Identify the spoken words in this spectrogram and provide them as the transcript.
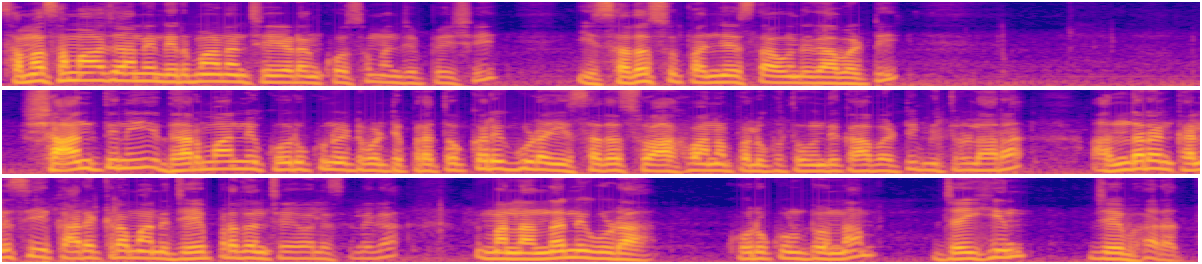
సమసమాజాన్ని నిర్మాణం చేయడం కోసం అని చెప్పేసి ఈ సదస్సు పనిచేస్తూ ఉంది కాబట్టి శాంతిని ధర్మాన్ని కోరుకునేటువంటి ప్రతి ఒక్కరికి కూడా ఈ సదస్సు ఆహ్వానం పలుకుతుంది కాబట్టి మిత్రులారా అందరం కలిసి ఈ కార్యక్రమాన్ని జయప్రదం చేయవలసిందిగా మిమ్మల్ని అందరినీ కూడా కోరుకుంటున్నాం. జై హింద్ జై భారత్.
